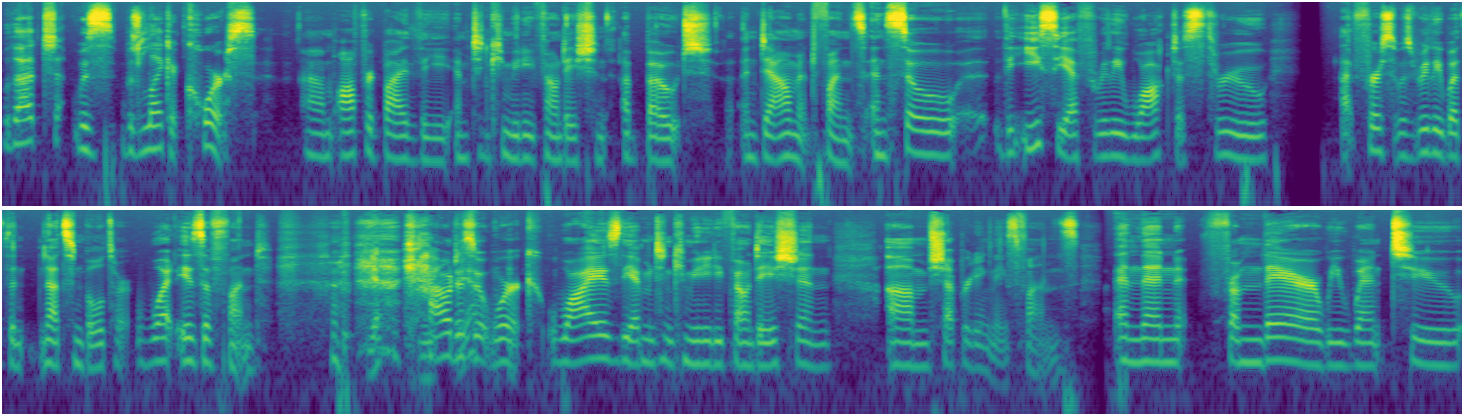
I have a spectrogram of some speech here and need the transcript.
Well, that was was like a course um, offered by the Edmonton Community Foundation about endowment funds, and so uh, the ECF really walked us through at first it was really what the nuts and bolts are. What is a fund? How does it work? Why is the Edmonton Community Foundation um, shepherding these funds? And then from there, we went to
